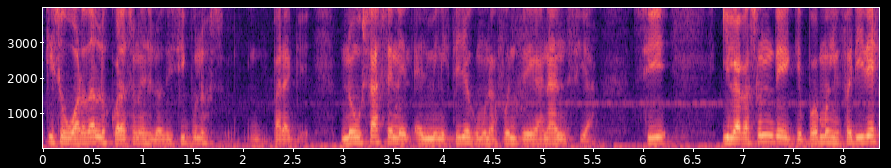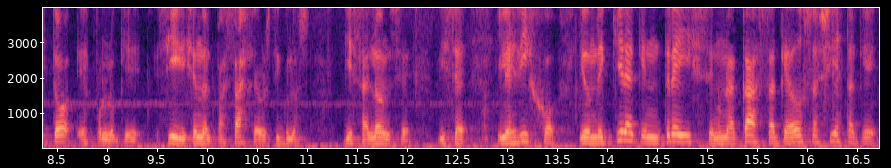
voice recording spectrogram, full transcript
quiso guardar los corazones de los discípulos para que no usasen el, ministerio como una fuente de ganancia. ¿sí? Y la razón de que podemos inferir esto es por lo que sigue diciendo el pasaje, versículos 10 al 11. Dice, y les dijo, y donde quiera que entréis en una casa, quedaos allí hasta que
